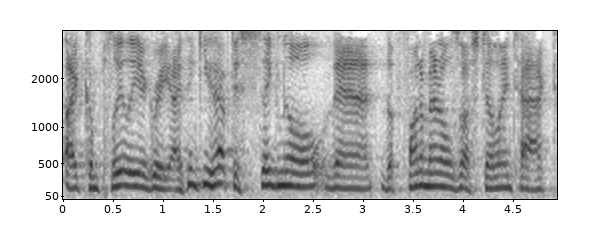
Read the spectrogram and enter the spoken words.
I completely agree. I think you have to signal that the fundamentals are still intact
